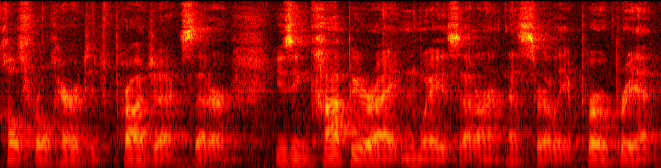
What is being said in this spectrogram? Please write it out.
cultural heritage projects that are using copyright in ways that aren't necessarily appropriate.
